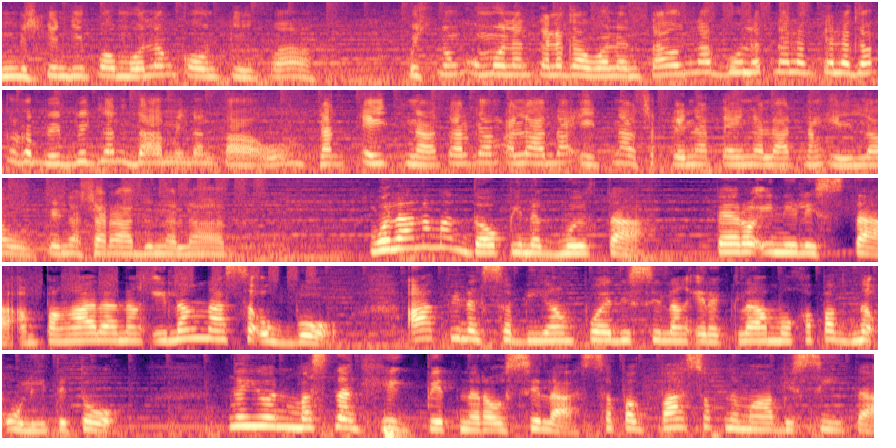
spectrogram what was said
miskin di pa umulan, konti pa. Tapos nung umulan talaga, walang tao. Nagulat na lang talaga kagabi, biglang dami ng tao. Nag 8 na, talagang ala na 8 na, sa pinatay na lahat ng ilaw, pinasarado na lahat. wala naman daw pinagmulta pero inilista ang pangalan ng ilang nasa ugbo at pinagsabihang pwede silang ireklamo kapag naulit ito. Ngayon, mas naghigpit na raw sila sa pagpasok ng mga bisita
